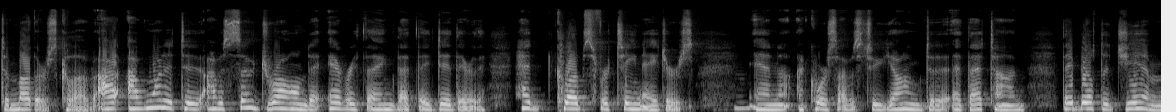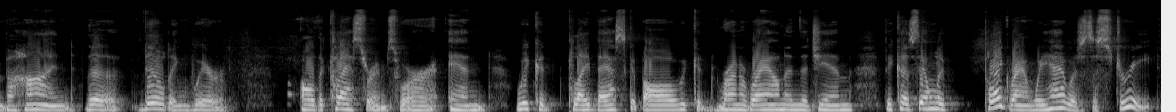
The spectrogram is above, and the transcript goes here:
to Mother's Club. I, I wanted to, I was so drawn to everything that they did there. They had clubs for teenagers. Mm-hmm. And uh, of course, I was too young to, at that time. They built a gym behind the building where all the classrooms were. And we could play basketball, we could run around in the gym because the only playground we had was the street.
